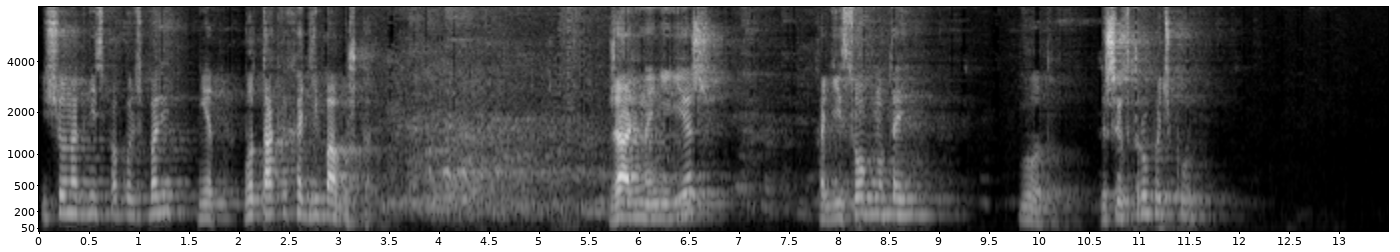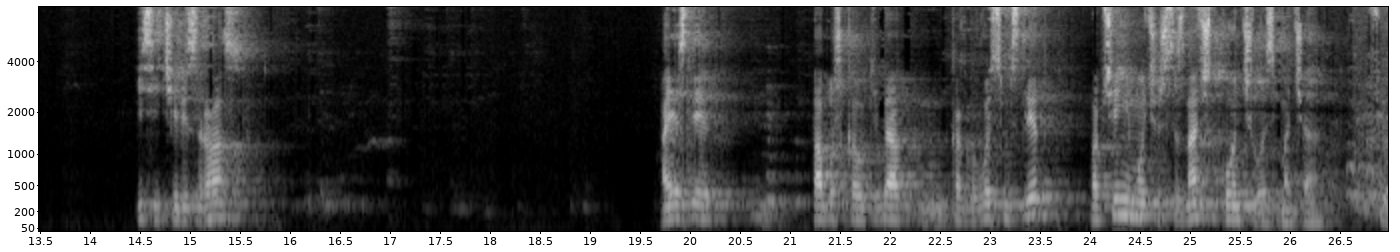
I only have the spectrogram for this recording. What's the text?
Еще нагнись побольше, болит? Нет. Вот так и ходи, бабушка. Жареное не ешь, ходи согнутой. Вот. Дыши в трубочку. Писи через раз. А если бабушка у тебя как бы 80 лет, вообще не мочишься, значит кончилась моча. Все,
